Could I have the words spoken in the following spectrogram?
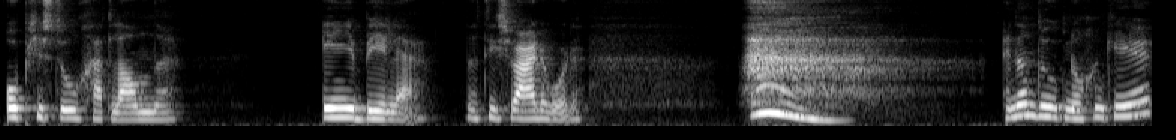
op je stoel gaat landen. In je billen. Dat die zwaarder worden. En dan doe ik nog een keer.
